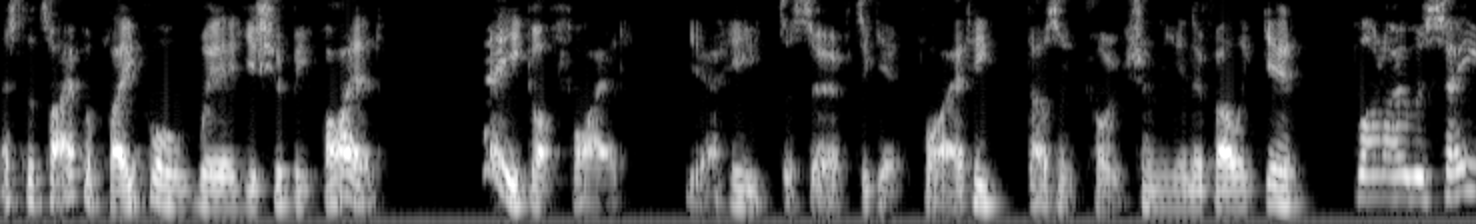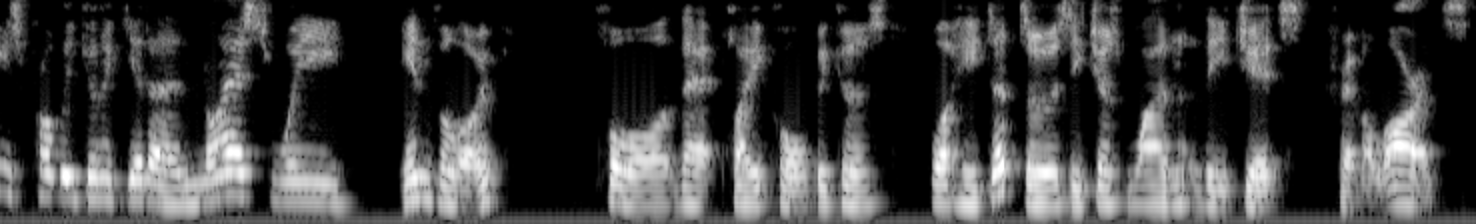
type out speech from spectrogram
It's the type of play call where you should be fired. Hey, he got fired. Yeah, he deserved to get fired. He doesn't coach in the NFL again but I would say he's probably going to get a nice wee envelope for that play call because what he did do is he just won the Jets Trevor Lawrence.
